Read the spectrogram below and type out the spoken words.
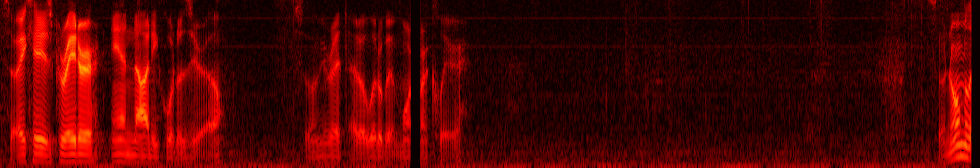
So AK is greater and not equal to 0. So let me write that a little bit more clear. So normally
